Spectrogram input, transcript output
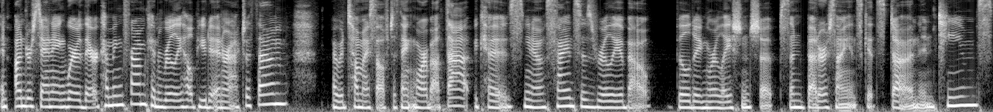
and understanding where they're coming from can really help you to interact with them. I would tell myself to think more about that because, you know, science is really about building relationships and better science gets done in teams.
